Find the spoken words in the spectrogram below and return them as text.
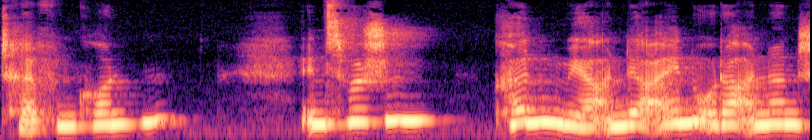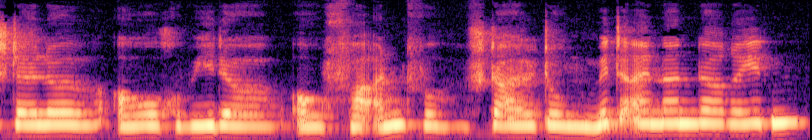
treffen konnten. Inzwischen können wir an der einen oder anderen Stelle auch wieder auf Veranstaltungen miteinander reden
